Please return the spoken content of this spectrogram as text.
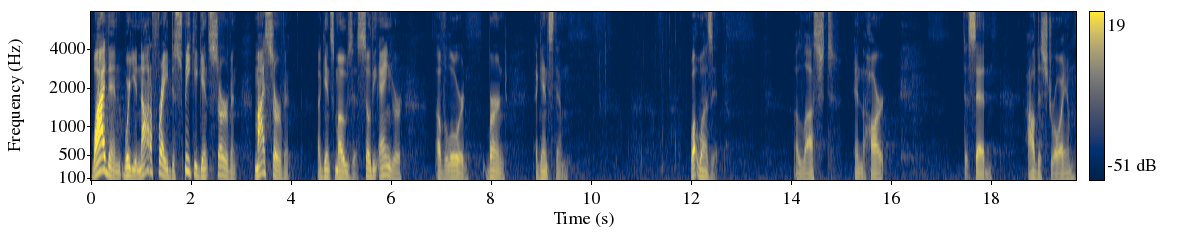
Why then were you not afraid to speak against servant, my servant, against Moses? So the anger of the Lord burned against them. What was it? A lust in the heart that said, I'll destroy him.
